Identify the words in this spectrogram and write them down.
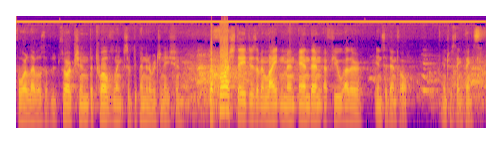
four levels of absorption, the 12 links of dependent origination, the four stages of enlightenment, and then a few other incidental interesting things.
